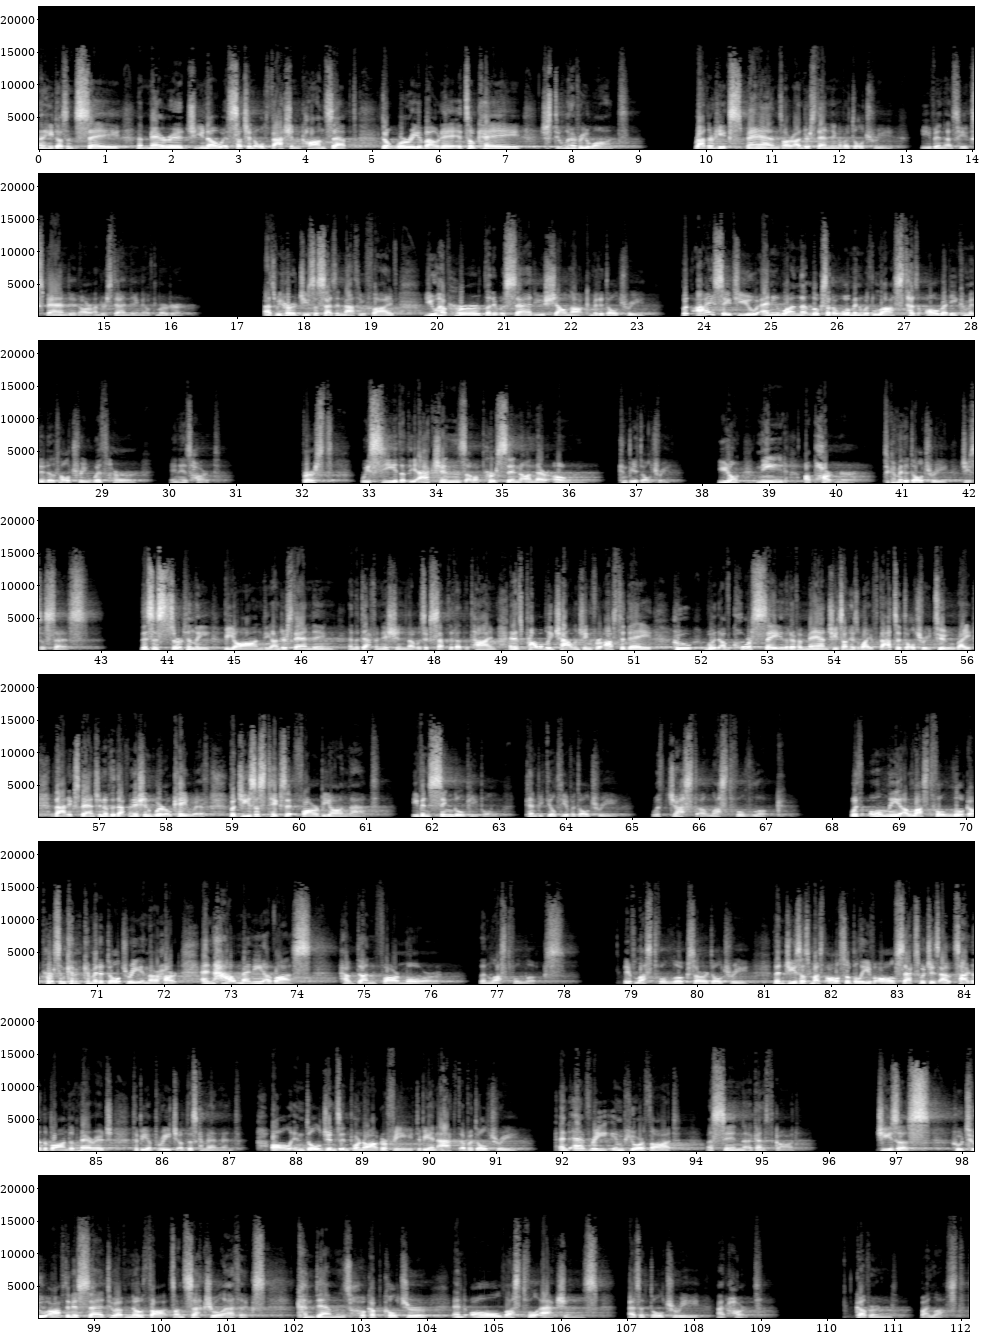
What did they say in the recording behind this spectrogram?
And he doesn't say that marriage, you know, is such an old fashioned concept. Don't worry about it. It's okay. Just do whatever you want. Rather, he expands our understanding of adultery, even as he expanded our understanding of murder. As we heard, Jesus says in Matthew 5, You have heard that it was said, You shall not commit adultery. But I say to you, anyone that looks at a woman with lust has already committed adultery with her in his heart. First, we see that the actions of a person on their own can be adultery. You don't need a partner to commit adultery, Jesus says. This is certainly beyond the understanding and the definition that was accepted at the time. And it's probably challenging for us today who would, of course, say that if a man cheats on his wife, that's adultery too, right? That expansion of the definition we're okay with. But Jesus takes it far beyond that. Even single people can be guilty of adultery with just a lustful look. With only a lustful look, a person can commit adultery in their heart. And how many of us have done far more than lustful looks? If lustful looks are adultery, then Jesus must also believe all sex which is outside of the bond of marriage to be a breach of this commandment, all indulgence in pornography to be an act of adultery, and every impure thought a sin against God. Jesus who too often is said to have no thoughts on sexual ethics, condemns hookup culture and all lustful actions as adultery at heart, governed by lust.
